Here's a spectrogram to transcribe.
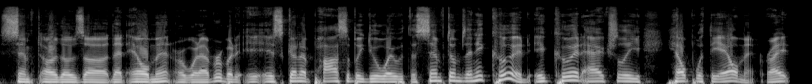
symptoms or those uh, that ailment or whatever, but it's going to possibly do away with the symptoms, and it could it could actually help with the ailment, right?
